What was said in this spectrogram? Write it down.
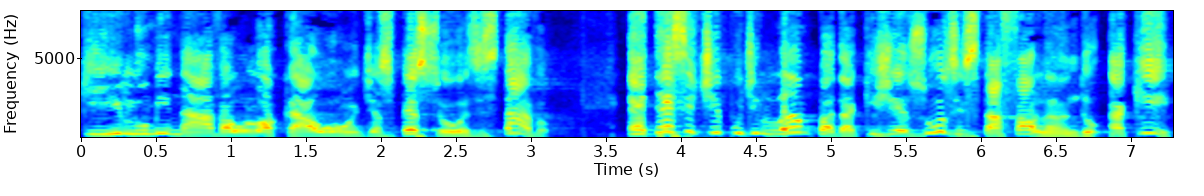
que iluminava o local onde as pessoas estavam. É desse tipo de lâmpada que Jesus está falando aqui.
